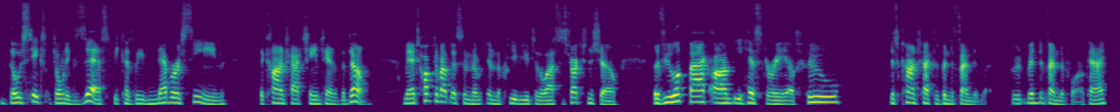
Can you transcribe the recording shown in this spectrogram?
those stakes don't exist because we've never seen the contract change hands at the dome. I mean, I talked about this in the in the preview to the last Destruction show, but if you look back on the history of who this contract has been defended with, been defended for, okay,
